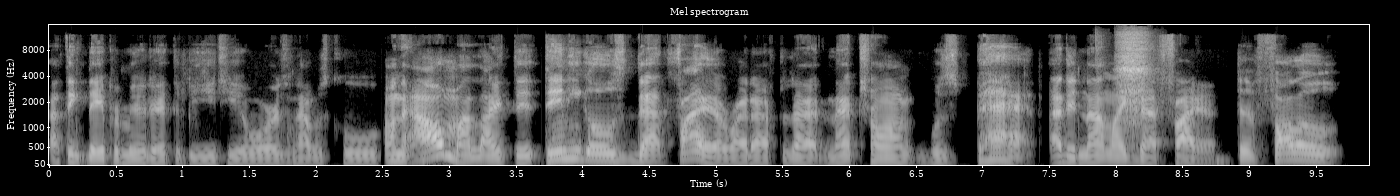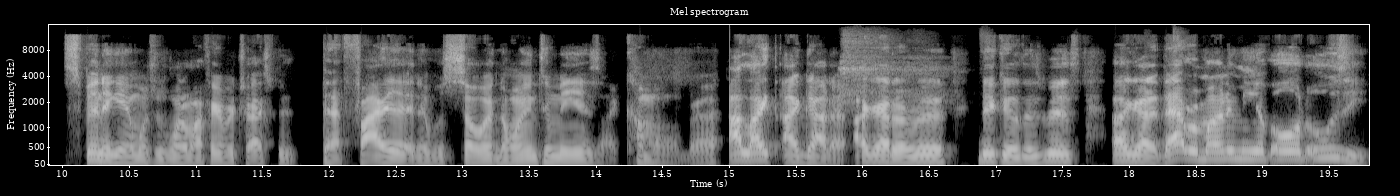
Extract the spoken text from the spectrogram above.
I think they premiered it at the BET Awards, and that was cool. On the album, I liked it. Then he goes that fire right after that, and that song was bad. I did not like that fire. To follow Spin Again, which was one of my favorite tracks, with that fire, and it was so annoying to me. Is like, come on, bro. I liked I got it. I got a real dick of this wrist. I got it. That reminded me of old Uzi.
